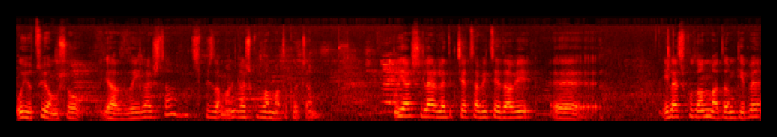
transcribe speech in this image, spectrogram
Uyutuyormuş o yazdığı ilaçta. Hiçbir zaman ilaç kullanmadık hocam. Bu yaş ilerledikçe tabii tedavi e, ilaç kullanmadığım gibi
